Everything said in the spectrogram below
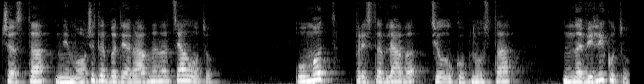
частта не може да бъде равна на цялото. Умът представлява целокупността на великото,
